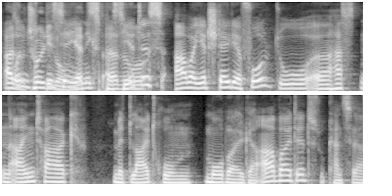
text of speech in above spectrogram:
Also Und Entschuldigung, bisher ja nichts passiert also, ist, aber jetzt stell dir vor, du äh, hast einen einen Tag mit Lightroom Mobile gearbeitet. Du kannst ja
